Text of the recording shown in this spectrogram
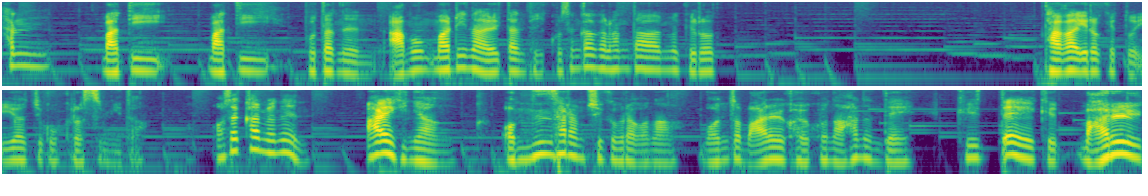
한 마디 마디보다는 아무 말이나 일단 뱉고 생각을 한 다음에 그렇 다가 이렇게 또 이어지고 그렇습니다. 어색하면은 아예 그냥 없는 사람 취급을 하거나 먼저 말을 걸거나 하는데 그때 그 말을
